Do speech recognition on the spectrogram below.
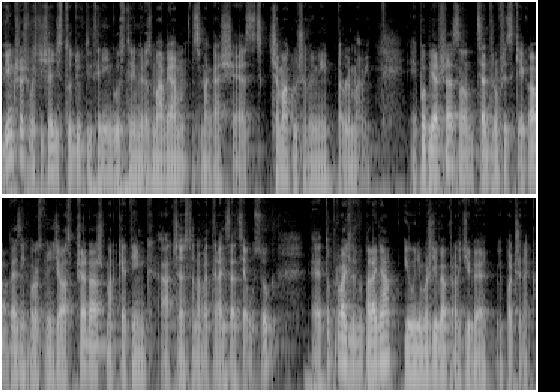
Większość właścicieli studiów detailingu, z którymi rozmawiam, zmaga się z trzema kluczowymi problemami. Po pierwsze, są centrum wszystkiego, bez nich po prostu nie działa sprzedaż, marketing, a często nawet realizacja usług. E, to prowadzi do wypalenia i uniemożliwia prawdziwy wypoczynek.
